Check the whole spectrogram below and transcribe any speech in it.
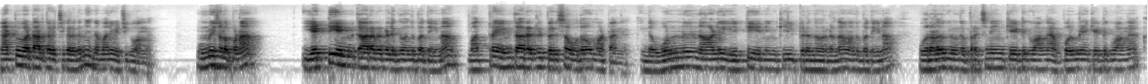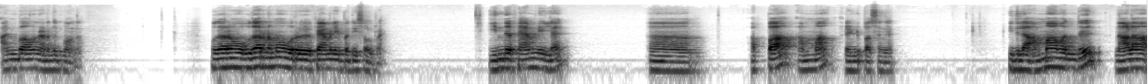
நட்பு வட்டாரத்தை வச்சுக்கிறதுன்னு இந்த மாதிரி வச்சுக்குவாங்க. உண்மை சொல்லப்போனால் எட்டு எண்காரர்களுக்கு வந்து பார்த்திங்கன்னா மற்ற எண்காரர்கள் பெருசாக உதவ மாட்டாங்க. இந்த ஒன்று நாலு எட்டு எண்ணின் கீழ் பிறந்தவர்கள் தான் வந்து பார்த்திங்கன்னா ஓரளவுக்கு இவங்க பிரச்சனையும் கேட்டுக்குவாங்க பொறுமையாக கேட்டுக்குவாங்க அன்பாகவும் நடந்துக்குவாங்க. உதாரணம் உதாரணமாக ஒரு ஃபேமிலியை பற்றி சொல்கிறேன் இந்த ஃபேமிலியில் அப்பா அம்மா ரெண்டு பசங்க. இதில் அம்மா வந்து நாலாம்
